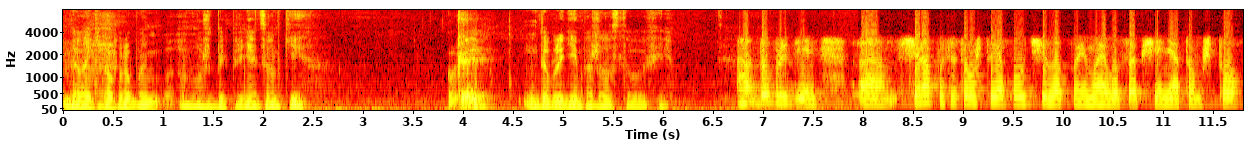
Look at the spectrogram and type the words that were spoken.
Давайте попробуем, может быть, принять звонки. Окей. Okay. Добрый день, пожалуйста, в эфире. А, добрый день. А, вчера после того, что я получила по имейлу сообщение о том, что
